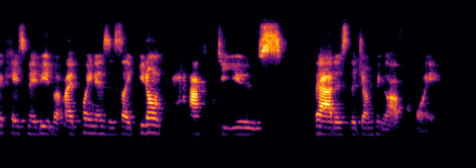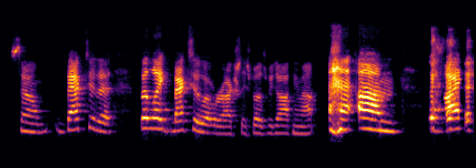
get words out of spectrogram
the case may be but my point is is like you don't have to use that as the jumping off point so back to the but like back to what we're actually supposed to be talking about um i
